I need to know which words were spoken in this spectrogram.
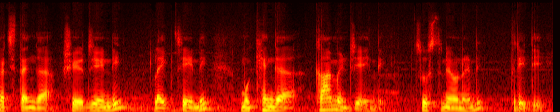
ఖచ్చితంగా షేర్ చేయండి లైక్ చేయండి ముఖ్యంగా కామెంట్ చేయండి. చూస్తూనే ఉండండి త్రీ టీవీ.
